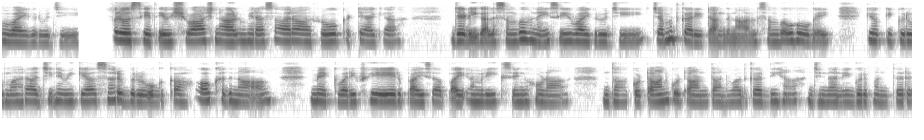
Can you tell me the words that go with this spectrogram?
ਵਾਹਿਗੁਰੂ ਜੀ ਭਰੋਸੇ ਤੇ ਵਿਸ਼ਵਾਸ ਨਾਲ ਮੇਰਾ ਸਾਰਾ ਰੋਗ ਕੱਟਿਆ ਗਿਆ। ਜਿਹੜੀ ਗੱਲ ਸੰਭਵ ਨਹੀਂ ਸੀ, ਵਾਹਿਗੁਰੂ ਜੀ ਚਮਤਕਾਰੀ ਢੰਗ ਨਾਲ ਸੰਭਵ ਹੋ ਗਈ, ਕਿਉਂਕਿ ਗੁਰੂ ਮਹਾਰਾਜ ਜੀ ਨੇ ਵੀ ਕਿਹਾ, ਸਰਬ ਰੋਗ ਕਾ ਔਖਦ ਨਾਮ। ਮੈਂ ਇੱਕ ਵਾਰੀ ਫੇਰ ਭਾਈ ਸਾਹਿਬ, ਭਾਈ ਅਮਰੀਕ ਸਿੰਘ ਹੁਣਾ ਦਾ ਕੋਟਾਨ ਕੋਟਾਨ ਧੰਨਵਾਦ ਕਰਦੀ ਹਾਂ, ਜਿਨ੍ਹਾਂ ਨੇ ਗੁਰਮੰਤਰ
